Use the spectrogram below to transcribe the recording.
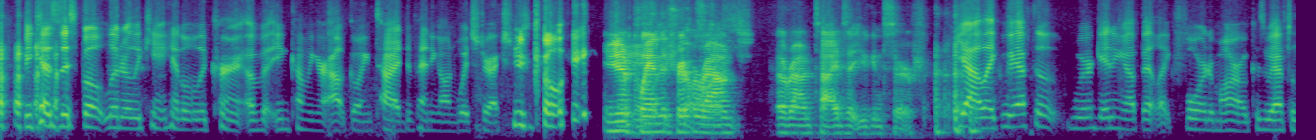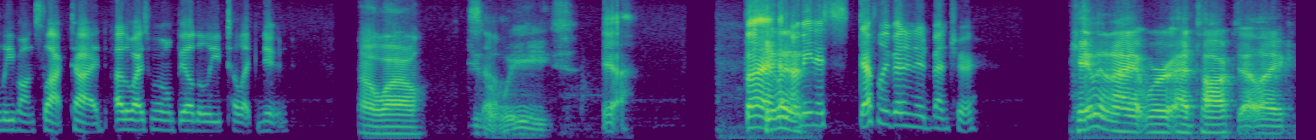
because this boat literally can't handle the current of an incoming or outgoing tide depending on which direction you're going. You need to plan the trip around around tides that you can surf. yeah, like we have to we're getting up at like 4 tomorrow cuz we have to leave on slack tide. Otherwise we won't be able to leave till like noon. oh wow. So, Louise. yeah. But I mean it's definitely been an adventure. Katlyn and I were had talked at like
